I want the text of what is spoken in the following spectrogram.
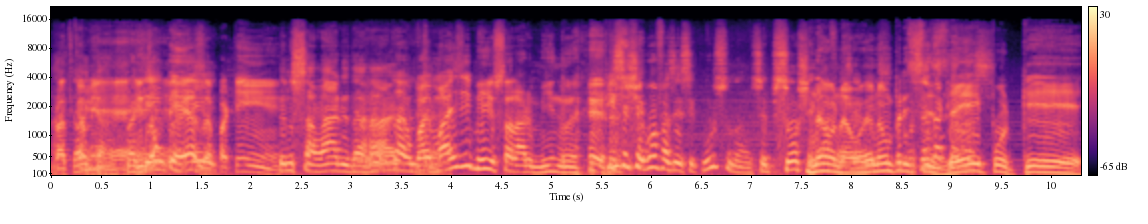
praticamente. tá. É, então pesa, para quem... Pelo salário da rádio. Vai mais de meio salário mínimo, né? E você chegou a fazer esse curso, não? Você precisou chegar Não, a fazer não, eu isso? não é precisei daquelas- porque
